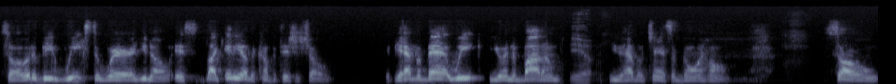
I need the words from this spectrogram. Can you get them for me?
So it'll be weeks to where you know it's like any other competition show. If you have a bad week, you're in the bottom. Yeah. You have a chance of going home. So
